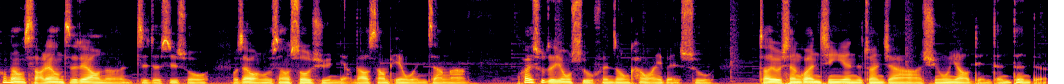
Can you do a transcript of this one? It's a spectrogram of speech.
通常少量资料呢，指的是说我在网络上搜寻两到三篇文章啊，快速的用十五分钟看完一本书，找有相关经验的专家啊，询问要点等等的。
